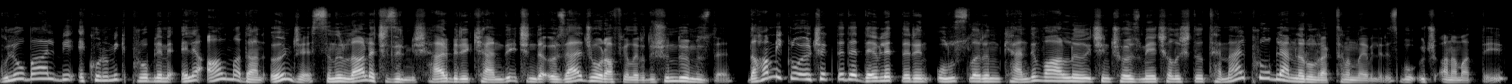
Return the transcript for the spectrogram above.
global bir ekonomik problemi ele almadan önce sınırlarla çizilmiş her biri kendi içinde özel coğrafyaları düşündüğümüzde daha mikro ölçekte de devletlerin, ulusların kendi varlığı için çözmeye çalıştığı temel problemler olarak tanımlayabiliriz bu üç ana maddeyi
